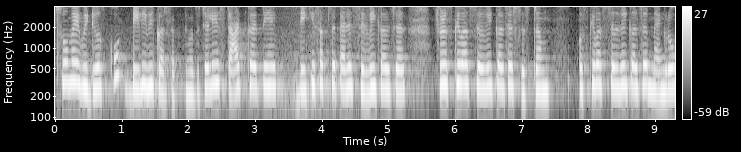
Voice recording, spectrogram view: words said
सो मैं वीडियोस को डेली भी कर सकती हूँ। तो चलिए स्टार्ट करते हैं। देखिए सबसे पहले सिल्वी कल्चर, फिर उसके बाद सिल्वी कल्चर सिस्टम, उसके बाद silviculture mangrove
